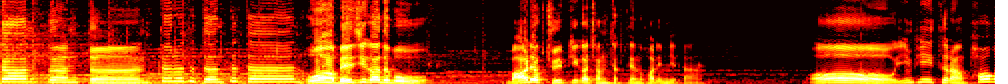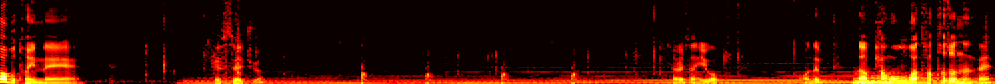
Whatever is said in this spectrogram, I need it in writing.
딴딴딴 뜨르드딴딴딴 우와 매지가드 보우 마력 주입기가 장착된 활입니다 어 인피니트랑 파워가 붙어있네 개쎄죠? 사실상 이거 어, 근데 나 방어구가 다 터졌는데?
